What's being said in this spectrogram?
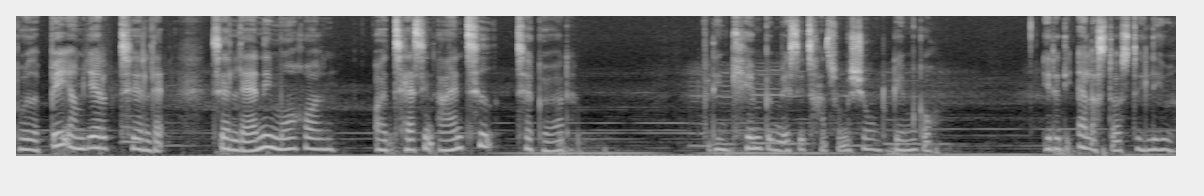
Både at bede om hjælp til at, la- til at lande i morrollen, og at tage sin egen tid til at gøre det. For det er en kæmpemæssig transformation, du gennemgår. Et af de allerstørste i livet.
